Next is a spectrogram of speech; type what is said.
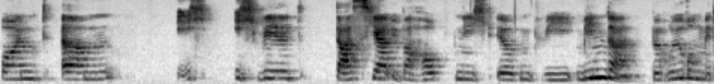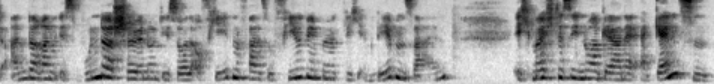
Und ähm, ich, ich will das ja überhaupt nicht irgendwie mindern. Berührung mit anderen ist wunderschön und die soll auf jeden Fall so viel wie möglich im Leben sein. Ich möchte sie nur gerne ergänzen.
